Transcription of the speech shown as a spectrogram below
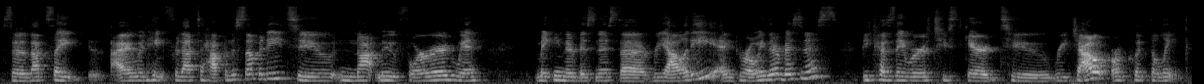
So that's like I would hate for that to happen to somebody to not move forward with making their business a reality and growing their business because they were too scared to reach out or click the link.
